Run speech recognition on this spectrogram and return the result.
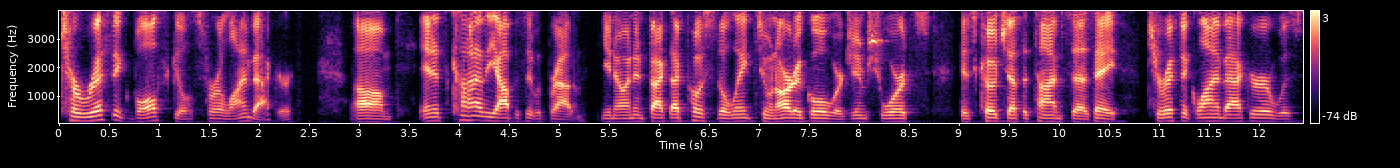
terrific ball skills for a linebacker. Um, and it's kind of the opposite with Bradham, you know. And in fact, I posted a link to an article where Jim Schwartz, his coach at the time, says, "Hey, terrific linebacker was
